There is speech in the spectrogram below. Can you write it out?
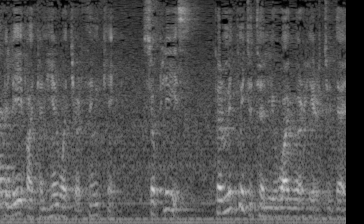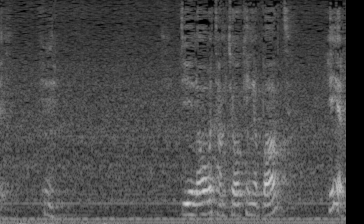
believe I can hear what you're thinking. So please, permit me to tell you why we're here today. Hmm. Do you know what I'm talking about? Here,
